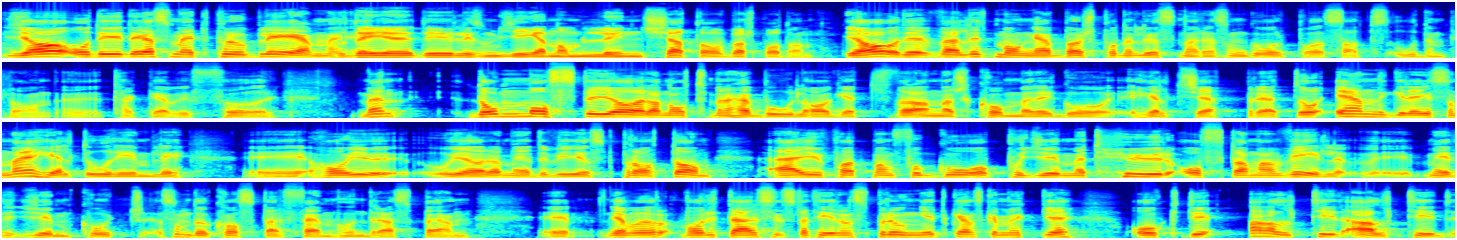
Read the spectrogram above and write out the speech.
Ja, och det är det som är ett problem. Och det är, det är ju liksom genomlynchat av Börspodden. Ja, och det är väldigt många Börspodden-lyssnare som går på Sats Odenplan. Eh, tackar vi för. Men de måste göra något med det här bolaget, för annars kommer det gå helt käpprätt. Och en grej som är helt orimlig eh, har ju att göra med det vi just pratade om, är ju på att man får gå på gymmet hur ofta man vill eh, med ett gymkort som då kostar 500 spänn. Eh, jag har varit där sista tiden, sprungit ganska mycket och det är alltid, alltid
